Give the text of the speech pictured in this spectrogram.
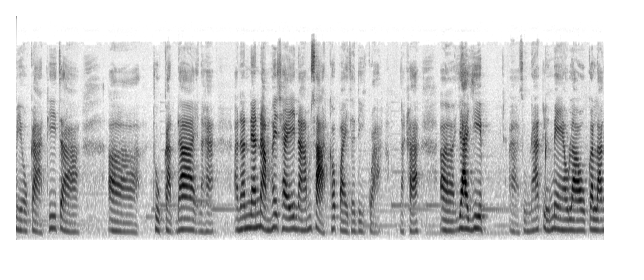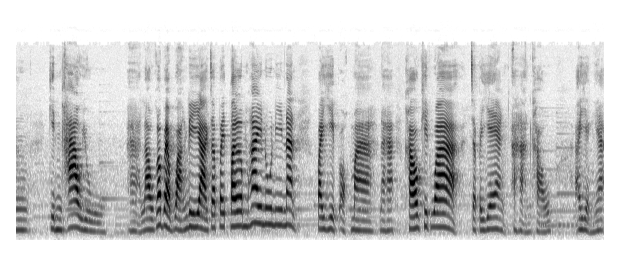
มีโอกาสที่จะถูกกัดได้นะคะอันนั้นแนะนำให้ใช้น้ำสาดเข้าไปจะดีกว่านะคะอย่าหยิบสุนัขหรือแมวเรากำลังกินข้าวอยู่เราก็แบบหวังดีอยากจะไปเติมให้นู่นนี่นั่นไปหยิบออกมานะคะเขาคิดว่าจะไปแย่งอาหารเขาไอ้อย่างเงี้ย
